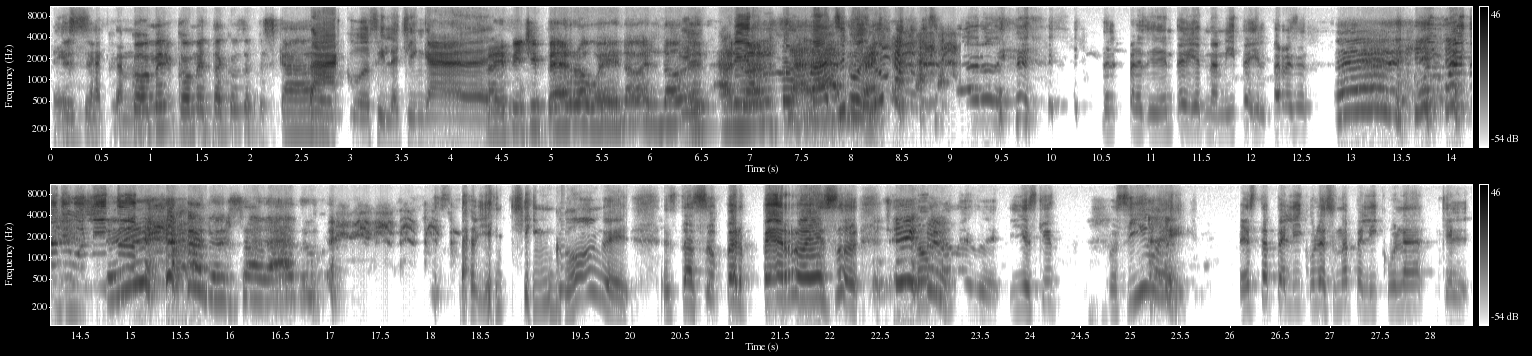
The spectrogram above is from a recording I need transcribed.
este, Exactamente. come, come tacos de pescado. Tacos y la chingada. Trae pinche perro, güey, no, el no, El Sadat, máximo, el cuadro de- del presidente vietnamita y el perro dice, Eh, ¡Ay, güey, está bien bonito! eh, Anwar Sadat, güey. Está bien chingón, güey. Está súper perro eso. Sí, No güey. mames, güey. Y es que, pues sí, güey. Esta película es una película que el-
